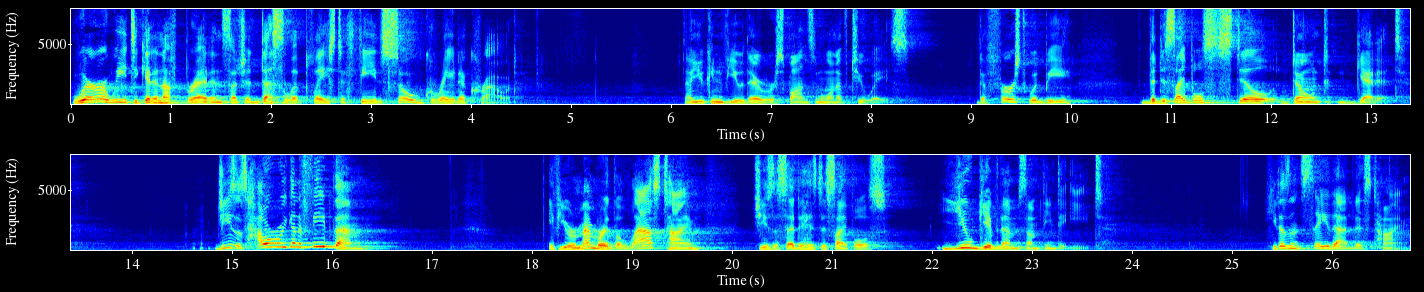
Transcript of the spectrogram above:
Where are we to get enough bread in such a desolate place to feed so great a crowd? Now, you can view their response in one of two ways. The first would be, the disciples still don't get it. Jesus, how are we going to feed them? If you remember the last time, Jesus said to his disciples, You give them something to eat. He doesn't say that this time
